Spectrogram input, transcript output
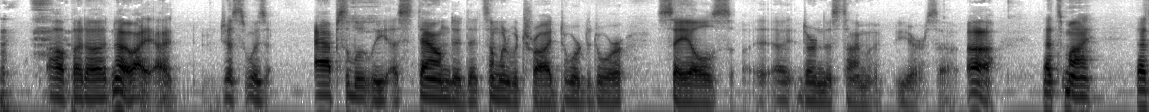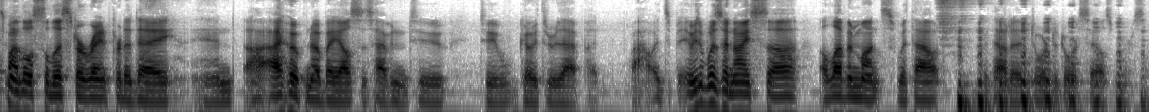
uh, but uh, no, I, I just was absolutely astounded that someone would try door to door sales uh, during this time of year. So, uh, that's my that's my little solicitor rant for today, and I, I hope nobody else is having to to go through that. But wow, it's it was a nice uh, eleven months without without a door to door salesperson.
